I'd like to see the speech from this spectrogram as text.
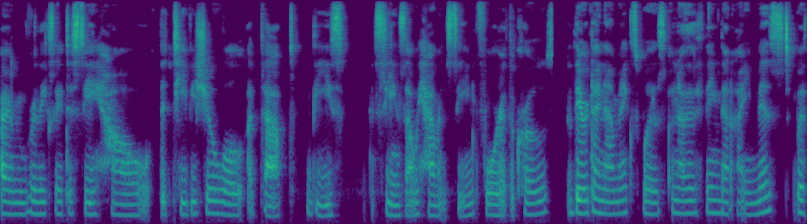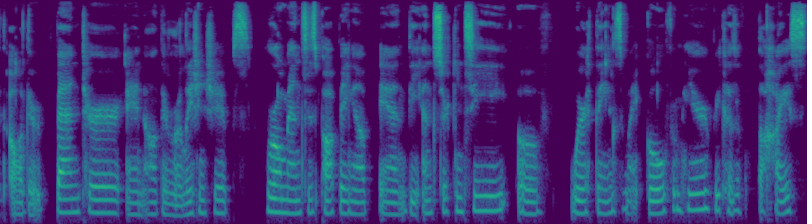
I'm really excited to see how the TV show will adapt these scenes that we haven't seen for the crows. Their dynamics was another thing that I missed with all their banter and all their relationships. Romance is popping up and the uncertainty of where things might go from here because of the heist.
